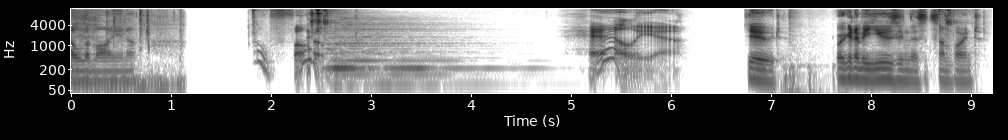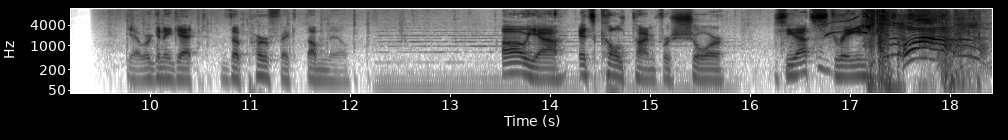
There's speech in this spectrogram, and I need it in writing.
Kill them all, you know. Oh, photo. Hell yeah. Dude, we're gonna be using this at some point. Yeah, we're gonna get the perfect thumbnail. Oh yeah, it's cult time for sure. You see that strange? Ah!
